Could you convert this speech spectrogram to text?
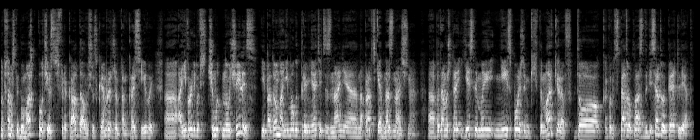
ну, потому что ты бумажку получил, сертификат дал, еще с Кембриджем, там, красивый. Они вроде бы чему-то научились, и потом они могут применять эти знания на практике однозначно. Потому что если мы не используем каких-то маркеров, то как он, с пятого класса до 10 5 лет.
